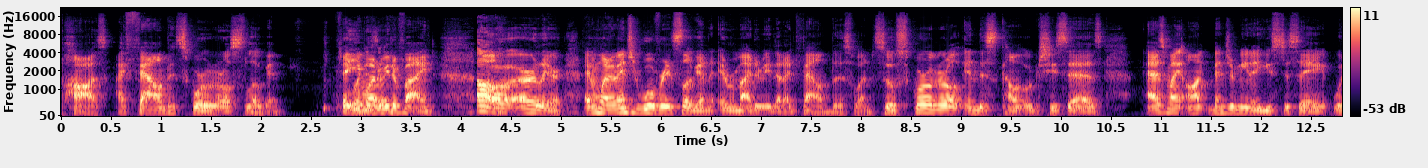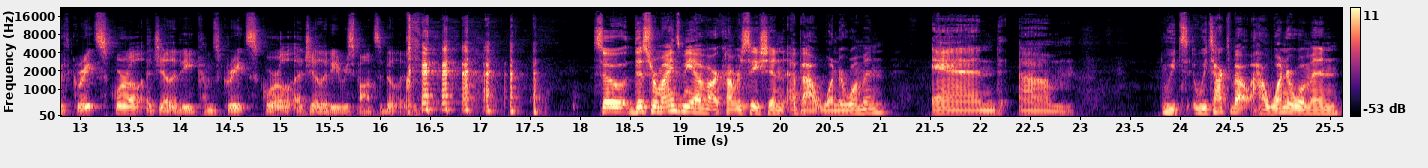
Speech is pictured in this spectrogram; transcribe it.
Pause. I found Squirrel Girl's slogan that you wanted me to find. Oh, earlier. And when I mentioned Wolverine's slogan, it reminded me that I'd found this one. So Squirrel Girl in this comic book, she says, "As my aunt Benjamina used to say, with great squirrel agility comes great squirrel agility responsibility." So this reminds me of our conversation about Wonder Woman, and um, we t- we talked about how Wonder Woman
